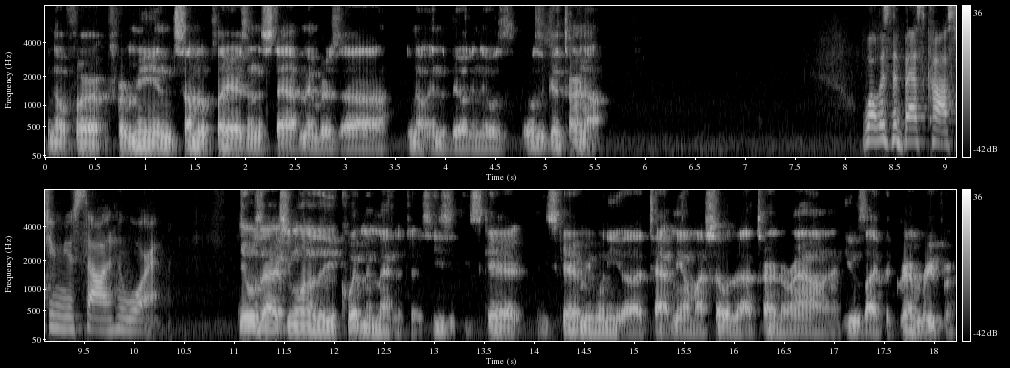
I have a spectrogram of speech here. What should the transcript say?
you know, for for me and some of the players and the staff members. Uh, you know, in the building. It was it was a good turnout. What was the best costume you saw and who wore it? It was actually one of the equipment managers. He's he scared he scared me when he uh, tapped me on my shoulder. I turned around and he was like the Grim Reaper.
